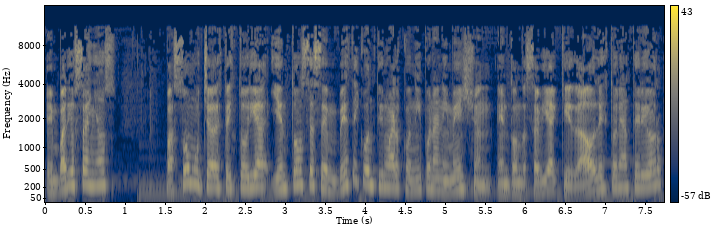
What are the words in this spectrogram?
en varios años pasó mucha de esta historia y entonces en vez de continuar con Nippon Animation en donde se había quedado la historia anterior,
